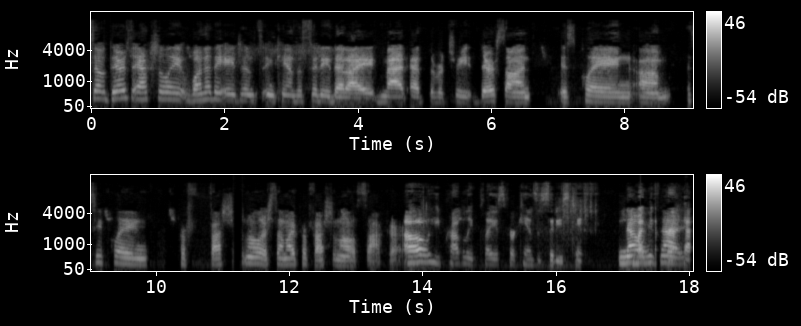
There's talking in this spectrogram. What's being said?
So there's actually one of the agents in Kansas City that I met at the retreat. Their son is playing. Um, is he playing professional or semi-professional soccer? oh, he probably plays for Kansas City's team. no, he's not.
